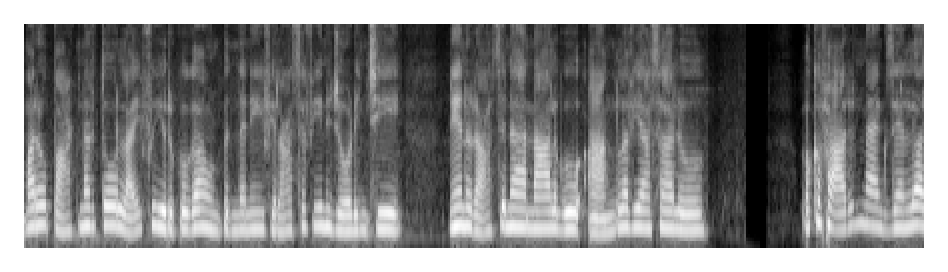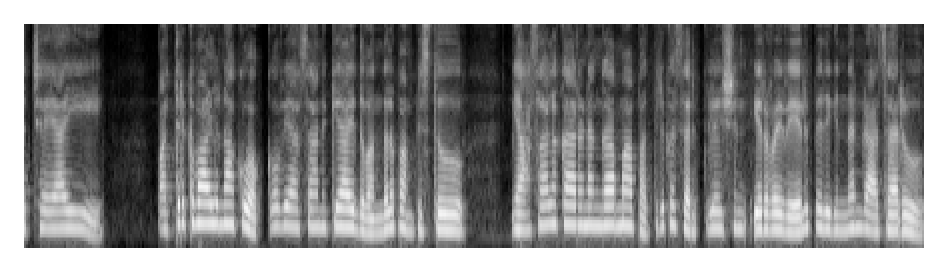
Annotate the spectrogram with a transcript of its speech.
మరో పార్ట్నర్తో లైఫ్ ఇరుకుగా ఉంటుందని ఫిలాసఫీని జోడించి నేను రాసిన నాలుగు ఆంగ్ల వ్యాసాలు ఒక ఫారిన్ మ్యాగజైన్లో వచ్చాయి పత్రిక వాళ్ళు నాకు ఒక్కో వ్యాసానికి ఐదు వందలు పంపిస్తూ వ్యాసాల కారణంగా మా పత్రిక సర్క్యులేషన్ ఇరవై వేలు పెరిగిందని రాశారు.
